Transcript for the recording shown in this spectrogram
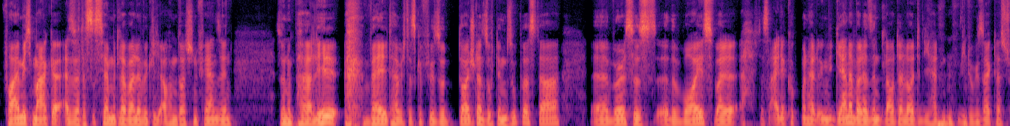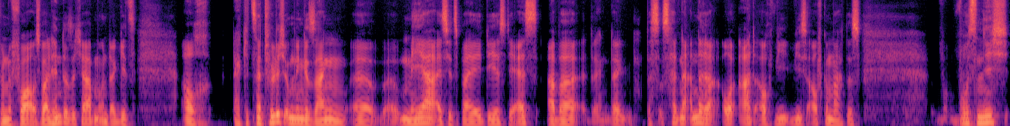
Vor allem, ich mag, also das ist ja mittlerweile wirklich auch im deutschen Fernsehen so eine Parallelwelt, habe ich das Gefühl. So Deutschland sucht den Superstar äh, versus äh, The Voice, weil ach, das eine guckt man halt irgendwie gerne, weil da sind lauter Leute, die halt, wie du gesagt hast, schon eine Vorauswahl hinter sich haben und da geht's auch da geht es natürlich um den Gesang äh, mehr als jetzt bei DSDS, aber da, da, das ist halt eine andere Art auch, wie, wie es aufgemacht ist, wo es nicht,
